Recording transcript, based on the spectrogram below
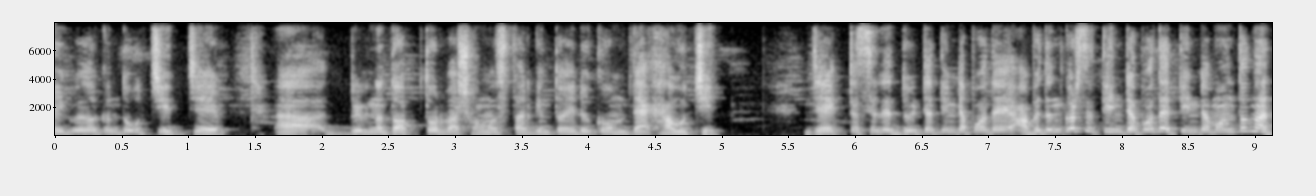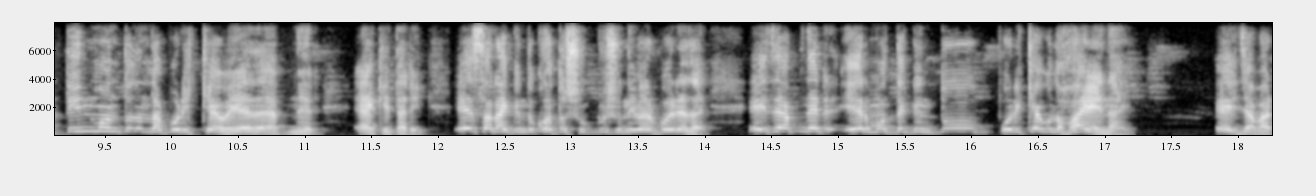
এইগুলো কিন্তু উচিত যে বিভিন্ন দপ্তর বা সংস্থার কিন্তু এরকম দেখা উচিত। যে একটা ছেলে দুইটা, তিনটা পদে আবেদন করছে, তিনটা পদে তিনটা মন্ত্রণালয় তিন মন্ত্রণালয় পরীক্ষা হয়ে যায় আপনার একই তারিখ। এছাড়া কিন্তু কত শুক্র শনিবার পড়ে যায়। এই যে আপনার এর মধ্যে কিন্তু পরীক্ষাগুলো হয় নাই। এই যে আবার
